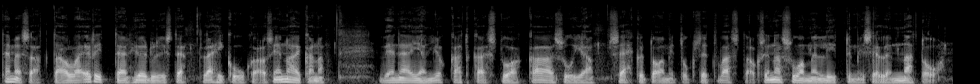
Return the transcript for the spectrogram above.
Tämä saattaa olla erittäin hyödyllistä lähikuukausien aikana Venäjän jo katkaistua kaasu- ja sähkötoimitukset vastauksena Suomen liittymiselle NATOon.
